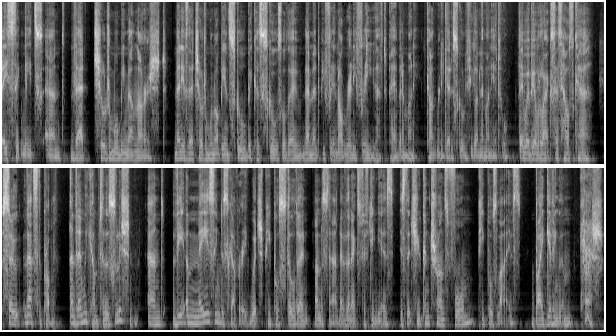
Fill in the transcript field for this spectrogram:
basic needs and their children will be malnourished. Many of their children will not be in school because schools, although they're meant to be free, are not really free. You have to pay a bit of money. You can't really go to school if you've got no money at all. They won't be able to access healthcare. So that's the problem. And then we come to the solution. And the amazing discovery, which people still don't understand over the next 15 years, is that you can transform people's lives by giving them cash.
